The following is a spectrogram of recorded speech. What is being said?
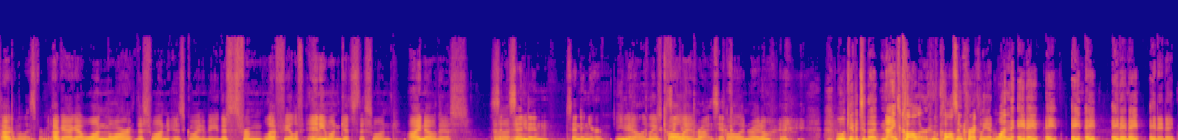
top okay. of the list for me. Okay, I got one more. This one is going to be this is from left field. If anyone gets this one, I know this. S- uh, send in you, send in your email yeah, and please we'll call in prize. Yeah. Call in right away. we'll give it to the ninth caller who calls in correctly at 1 888 888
